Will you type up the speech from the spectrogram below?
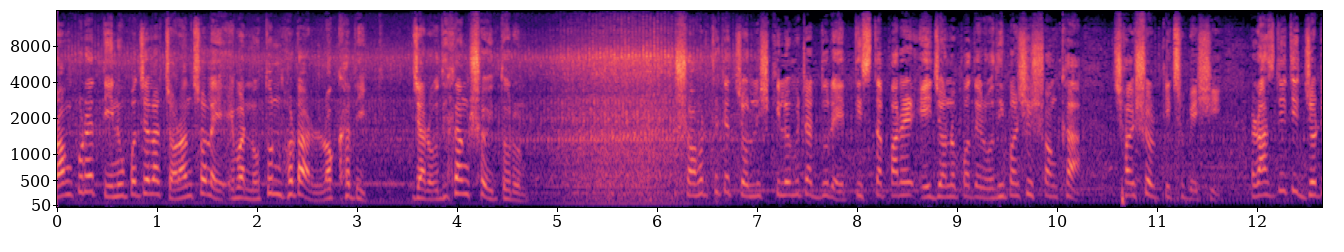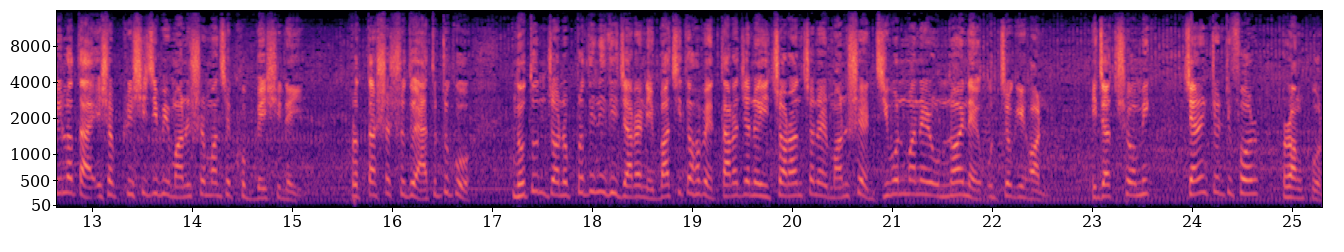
রংপুরের তিন উপজেলার চরাঞ্চলে এবার নতুন ভোটার লক্ষাধিক যার অধিকাংশই তরুণ। শহর থেকে চল্লিশ কিলোমিটার দূরে তিস্তা পাড়ের এই জনপদের অধিবাসীর সংখ্যা ছয়শোর কিছু বেশি। রাজনীতির জটিলতা এসব কৃষিজীবী মানুষের মাঝে খুব বেশি নেই। প্রত্যাশা শুধু এতটুকু, নতুন জনপ্রতিনিধি যারা নির্বাচিত হবে, তারা যেন এই চরাঞ্চলের মানুষের জীবনমানের উন্নয়নে উদ্যোগী হন। Ijad Shoumik channel twenty four Rangpur.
